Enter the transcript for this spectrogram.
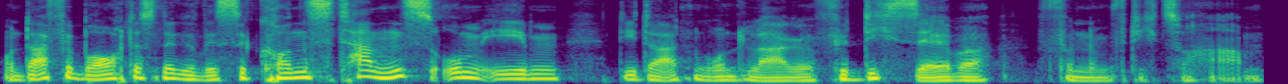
und dafür braucht es eine gewisse Konstanz, um eben die Datengrundlage für dich selber vernünftig zu haben.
